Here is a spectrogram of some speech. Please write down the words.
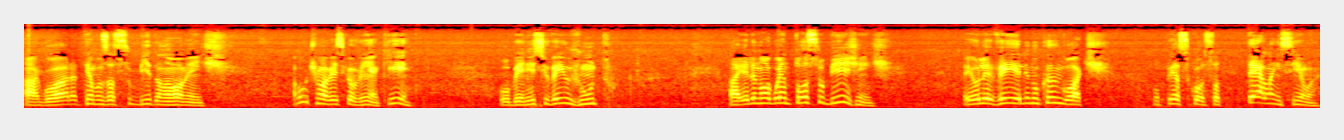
Agora temos a subida novamente. A última vez que eu vim aqui, o Benício veio junto. Aí ele não aguentou subir, gente. Aí eu levei ele no cangote, no pescoço, até lá em cima.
